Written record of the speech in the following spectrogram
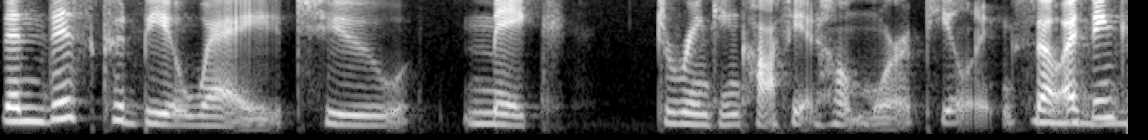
then this could be a way to make drinking coffee at home more appealing. So i think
